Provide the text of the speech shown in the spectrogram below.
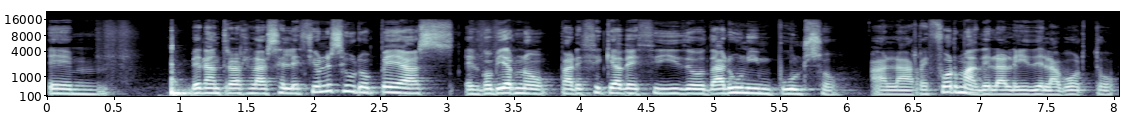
Em, verán, tras las elecciones europeas, el Gobierno parece que ha decidido dar un impulso a la reforma de la ley del aborto.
